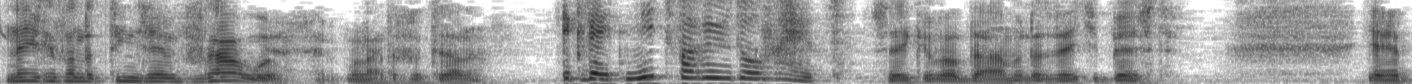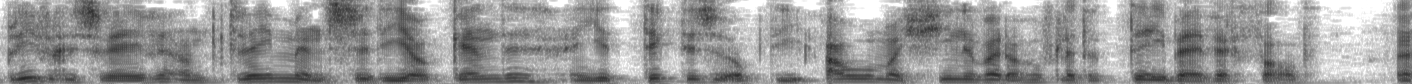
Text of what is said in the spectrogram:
Negen van de tien zijn vrouwen, heb ik me laten vertellen. Ik weet niet waar u het over hebt. Zeker wel, dame, dat weet je best. Je hebt brieven geschreven aan twee mensen die jou kenden... en je tikte ze op die oude machine waar de hoofdletter T bij wegvalt. Huh.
